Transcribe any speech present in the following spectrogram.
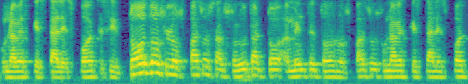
una vez que está el spot, es decir, todos los pasos, absolutamente todos los pasos, una vez que está el spot,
